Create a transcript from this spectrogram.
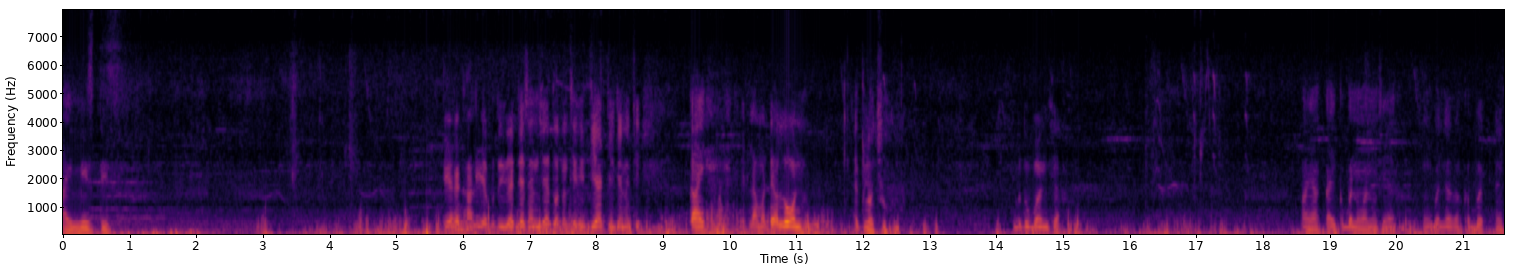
આઈ મિસ ધીસ અત્યારે ખાલી છે બધું વેકેશન છે તો નથી વિદ્યાર્થી કે નથી કાંઈ. એટલા માટે અલોન એકલો છું. બધું બંધ છે. અહીંયા કાંઈક બનવાનું છે. હું બને ખબર નહીં.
